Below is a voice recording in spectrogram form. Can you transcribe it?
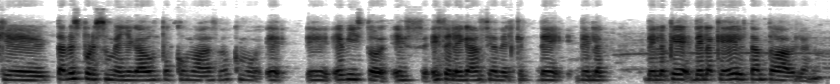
que, tal vez por eso me ha llegado un poco más, ¿no? Como he, visto es, esa elegancia del que, de, lo, que, de la que él tanto habla, ¿no?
